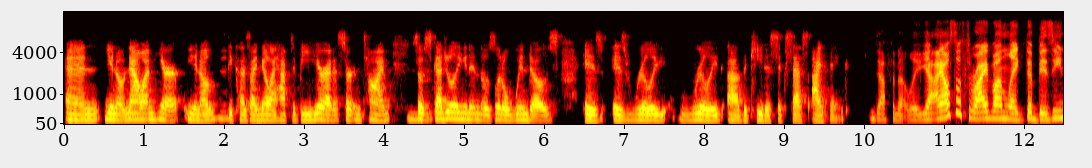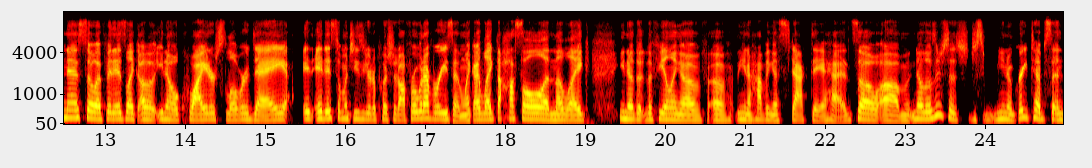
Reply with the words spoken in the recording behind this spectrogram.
and, you know, now I'm here, you know, mm-hmm. because I know I have to be here at a certain time. Mm-hmm. So scheduling it in those little windows is, is really, really uh, the key to success, I think. Definitely. Yeah. I also thrive on like the busyness. So if it is like a, you know, a quieter, slower day, it, it is so much easier to push it off for whatever reason. Like I like the hustle and the like, you know, the, the feeling of, of, you know, having a stacked day ahead. So um, no, those are such just, you know, great tips. And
